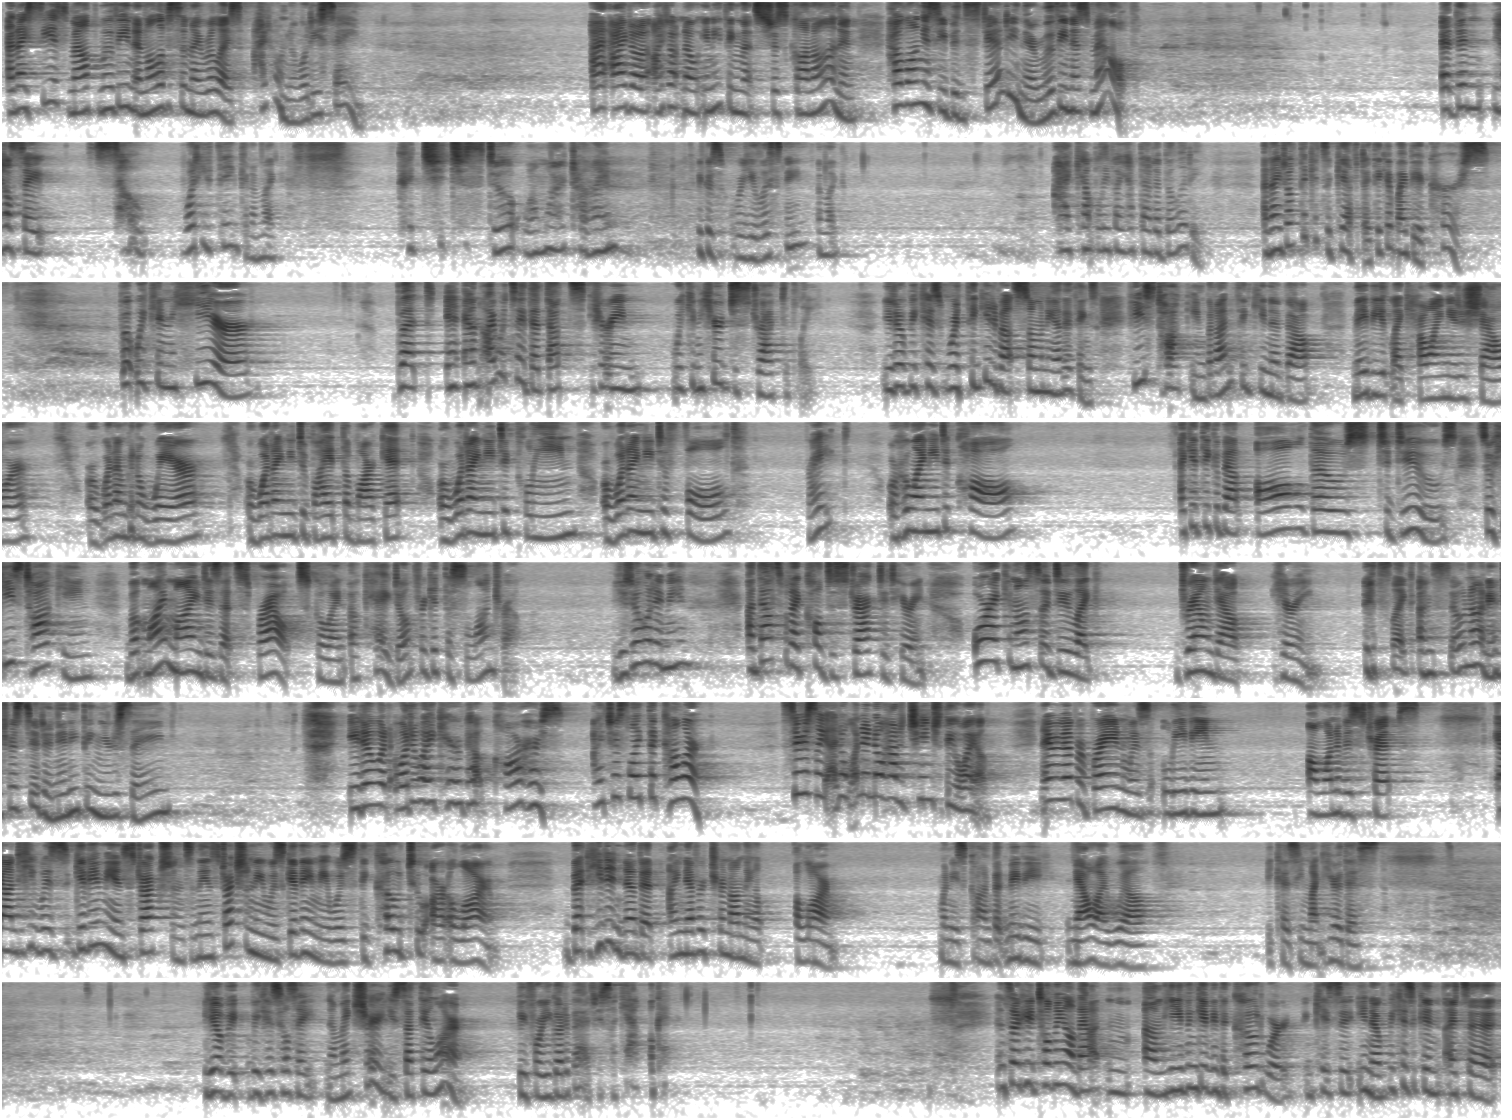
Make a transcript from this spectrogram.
And I see his mouth moving, and all of a sudden I realize I don't know what he's saying. I, I, don't, I don't know anything that's just gone on. And how long has he been standing there moving his mouth? And then he'll say, So, what do you think? And I'm like, Could you just do it one more time? Because, Were you listening? I'm like, I can't believe I have that ability. And I don't think it's a gift, I think it might be a curse. But we can hear, but, and I would say that that's hearing, we can hear distractedly. You know, because we're thinking about so many other things. He's talking, but I'm thinking about maybe like how I need a shower, or what I'm gonna wear, or what I need to buy at the market, or what I need to clean, or what I need to fold, right? Or who I need to call. I can think about all those to dos. So he's talking, but my mind is at Sprouts going, okay, don't forget the cilantro. You know what I mean? And that's what I call distracted hearing. Or I can also do like drowned out hearing. It's like, I'm so not interested in anything you're saying. You know what? What do I care about cars? I just like the color. Seriously, I don't want to know how to change the oil. And I remember Brian was leaving on one of his trips, and he was giving me instructions, and the instruction he was giving me was the code to our alarm. But he didn't know that I never turn on the alarm when he's gone, but maybe now I will because he might hear this. You because he'll say, Now make sure you set the alarm before you go to bed. He's like, Yeah, okay. And so he told me all that, and um, he even gave me the code word in case it, you know, because again, it's a,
